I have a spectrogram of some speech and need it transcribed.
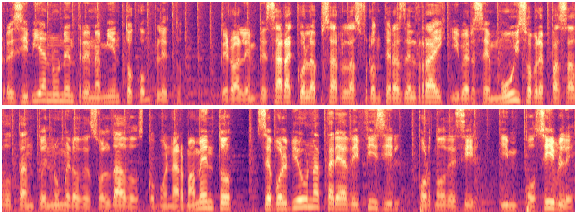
recibían un entrenamiento completo. Pero al empezar a colapsar las fronteras del Reich y verse muy sobrepasado tanto en número de soldados como en armamento, se volvió una tarea difícil, por no decir imposible,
